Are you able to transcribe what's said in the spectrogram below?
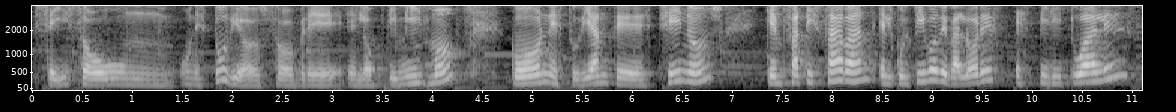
se hizo un estudio sobre el optimismo con estudiantes chinos que enfatizaban el cultivo de valores espirituales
